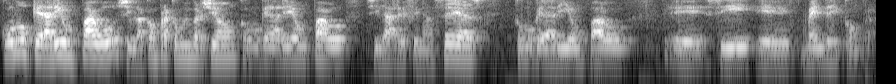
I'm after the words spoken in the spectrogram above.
cómo quedaría un pago si la compras como inversión, cómo quedaría un pago si la refinancias, cómo quedaría un pago eh, si eh, vendes y compras.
